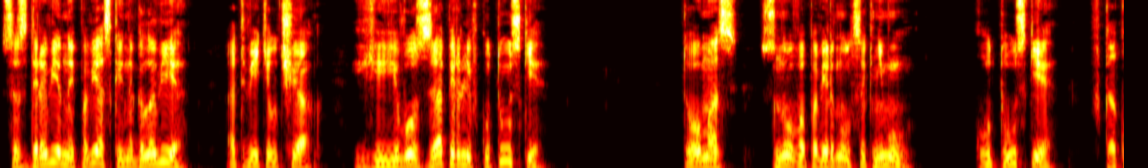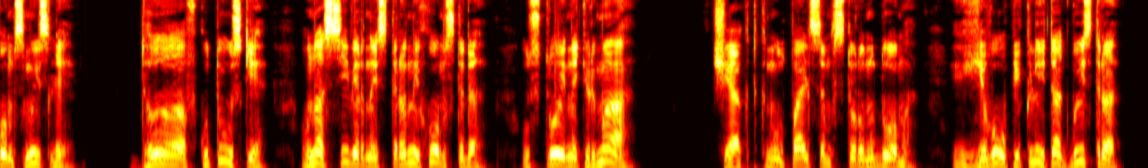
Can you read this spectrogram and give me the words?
со здоровенной повязкой на голове», — ответил Чак. «И его заперли в кутузке». Томас снова повернулся к нему. «Кутузке? В каком смысле?» «Да, в Кутузке. У нас с северной стороны Хомстеда устроена тюрьма». Чак ткнул пальцем в сторону дома. «Его упекли так быстро,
